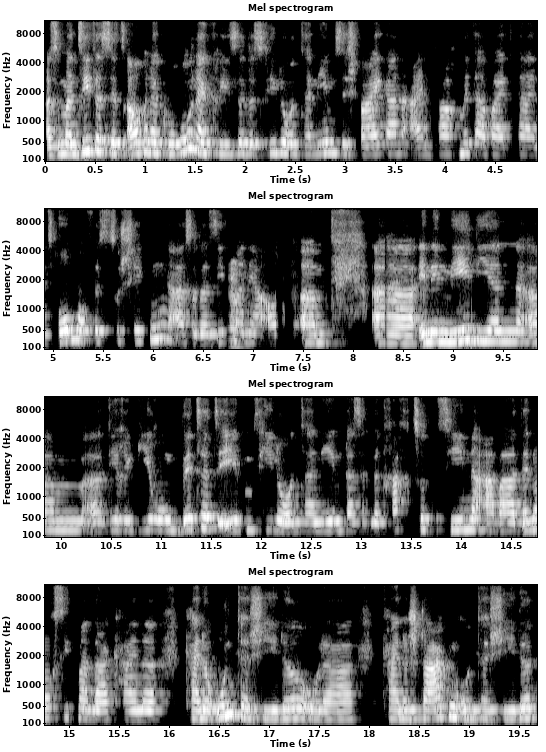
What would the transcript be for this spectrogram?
Also man sieht es jetzt auch in der Corona-Krise, dass viele Unternehmen sich weigern, einfach Mitarbeiter ins Homeoffice zu schicken. Also da sieht man ja auch ähm, äh, in den Medien, ähm, äh, die Regierung bittet eben, eben viele Unternehmen, das in Betracht zu ziehen. Aber dennoch sieht man da keine, keine Unterschiede oder keine starken Unterschiede.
